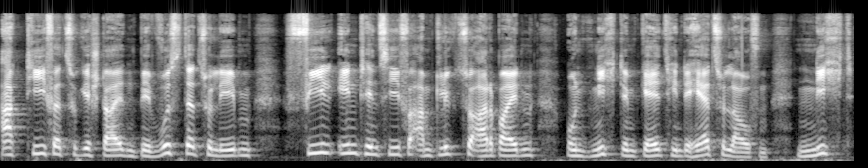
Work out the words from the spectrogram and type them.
aktiver zu gestalten, bewusster zu leben, viel intensiver am Glück zu arbeiten und nicht dem Geld hinterherzulaufen, nicht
